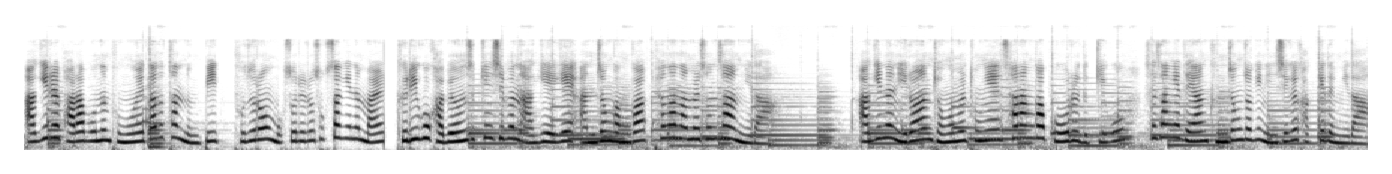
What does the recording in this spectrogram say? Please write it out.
아기를 바라보는 부모의 따뜻한 눈빛, 부드러운 목소리로 속삭이는 말, 그리고 가벼운 스킨십은 아기에게 안정감과 편안함을 선사합니다. 아기는 이러한 경험을 통해 사랑과 보호를 느끼고 세상에 대한 긍정적인 인식을 갖게 됩니다.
